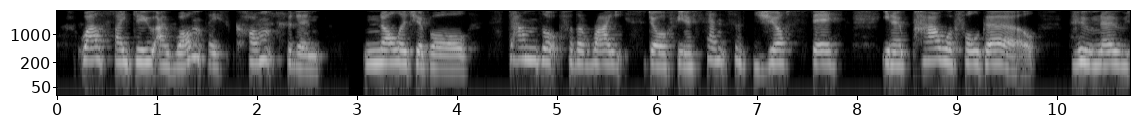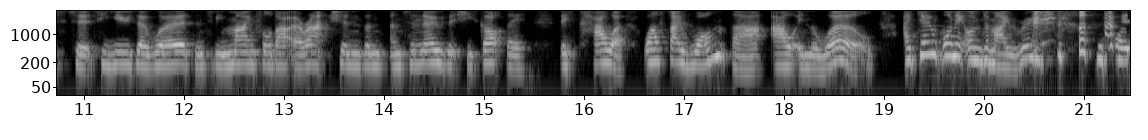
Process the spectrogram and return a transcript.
whilst I do I want this confident, knowledgeable, stands up for the right stuff, you know, sense of justice, you know, powerful girl who knows to to use her words and to be mindful about her actions and and to know that she's got this this power whilst i want that out in the world i don't want it under my roof because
